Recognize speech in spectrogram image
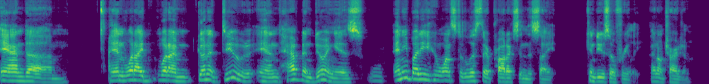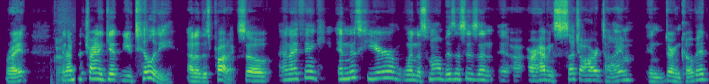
and um, and what I what I'm gonna do and have been doing is anybody who wants to list their products in the site can do so freely. I don't charge them, right? Okay. And I'm just trying to get utility out of this product. So, and I think in this year, when the small businesses and uh, are having such a hard time in during COVID,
